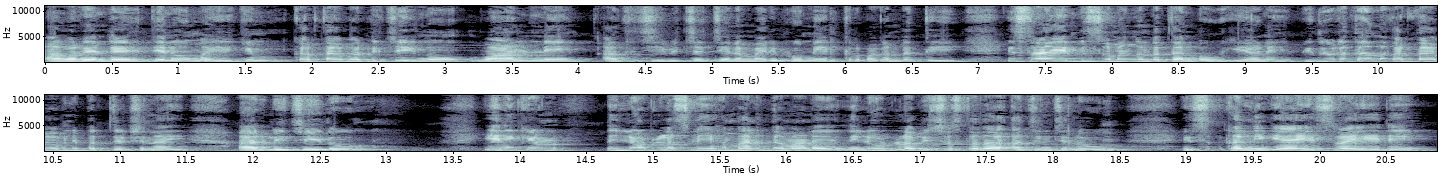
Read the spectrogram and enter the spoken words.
അവർ എന്റെ ജനവുമായിരിക്കും കർത്താവ് അരളി ചെയ്യുന്നു വാളിനെ അതിജീവിച്ച ജനം മരുഭൂമിയിൽ കൃപ കണ്ടെത്തി ഇസ്രായേൽ വിശ്രമം കണ്ടെത്താൻ പോവുകയാണ്. വിദൂരത്ത് നിന്ന് കർത്താവ് അവനെ പ്രത്യക്ഷനായി അരുളി ചെയ്തു. എനിക്ക് നിന്നോടുള്ള സ്നേഹം അനന്തമാണ്. നിന്നോടുള്ള വിശ്വസ്തത അചഞ്ചലവും ഇസ് കന്യകയായ ഇസ്രായേലി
